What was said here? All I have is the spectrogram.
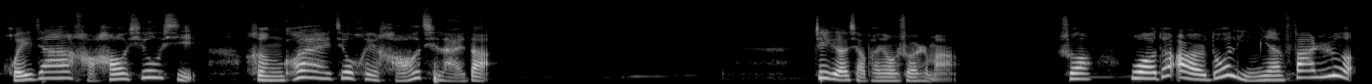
回家好好休息，很快就会好起来的。这个小朋友说什么？说我的耳朵里面发热，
